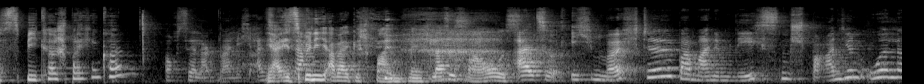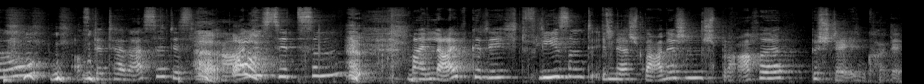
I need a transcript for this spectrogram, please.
Speaker sprechen können. Auch sehr langweilig. Also Ja, ich jetzt sag- bin ich aber gespannt, Mensch. Lass es raus. Also, ich möchte bei meinem nächsten Spanienurlaub auf der Terrasse des Lokales sitzen, mein Leibgericht fließend in der spanischen Sprache bestellen können.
